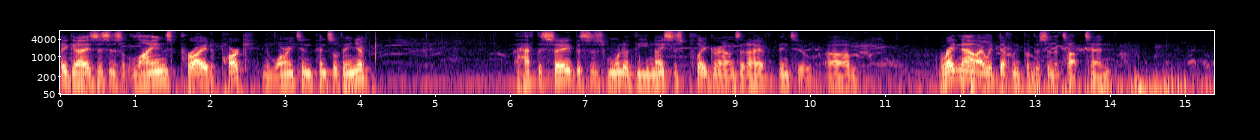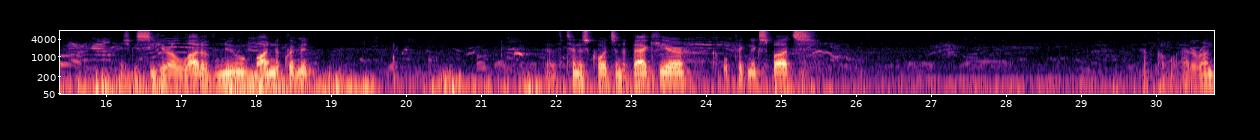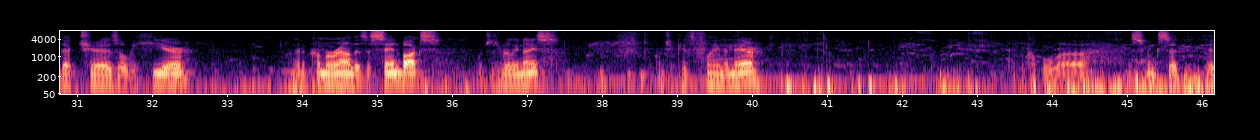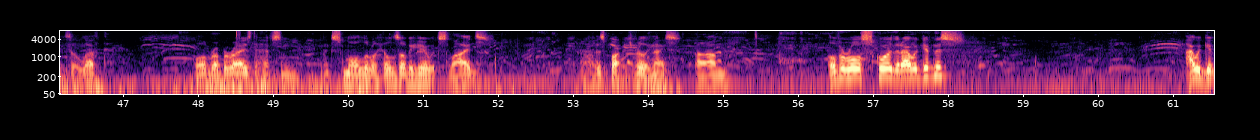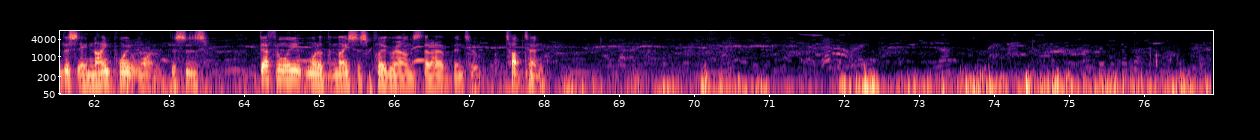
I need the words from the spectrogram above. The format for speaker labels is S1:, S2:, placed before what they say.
S1: Hey guys, this is Lions Pride Park in Warrington, Pennsylvania. I have to say, this is one of the nicest playgrounds that I have been to. Um, right now, I would definitely put this in the top 10. As you can see here, a lot of new modern equipment. Have tennis courts in the back here, a couple picnic spots. Have a couple Adirondack chairs over here. I'm gonna come around. There's a sandbox, which is really nice. Bunch of kids playing in there. A couple uh, swing set here to the left, all rubberized. They have some like small little hills over here with slides. Uh, this park is really nice. Um, overall score that I would give this, I would give this a 9.1. This is definitely one of the nicest playgrounds that I have been to. Top 10.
